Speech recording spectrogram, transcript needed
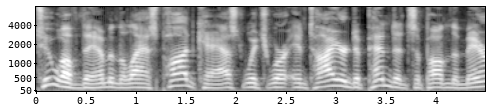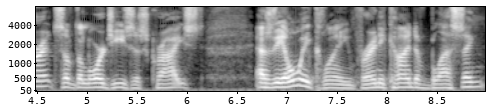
two of them in the last podcast, which were entire dependence upon the merits of the Lord Jesus Christ as the only claim for any kind of blessing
